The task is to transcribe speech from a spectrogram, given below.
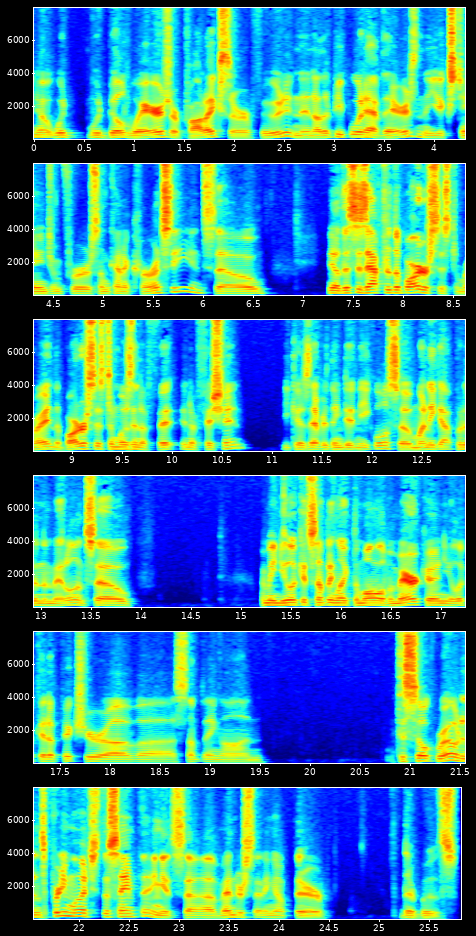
you know would would build wares or products or food and then other people would have theirs and then you exchange them for some kind of currency and so you know this is after the barter system right and the barter system wasn't inefficient because everything didn't equal so money got put in the middle. And so i mean you look at something like the mall of america and you look at a picture of uh, something on the silk road and it's pretty much the same thing. It's uh, vendors setting up their their booths.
